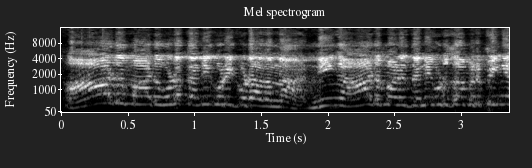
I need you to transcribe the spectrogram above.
ஆடு மாடு கூட தண்ணி குடிக்க கூடாதுன்னா நீங்க ஆடு மாடு தண்ணி கொடுக்காம இருப்பீங்க.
